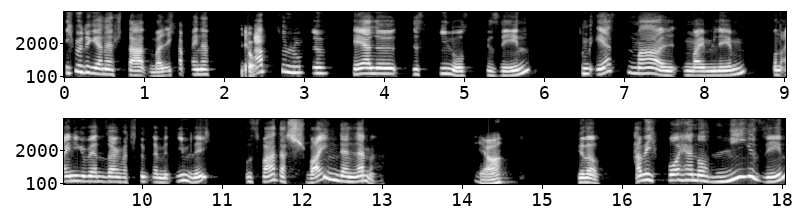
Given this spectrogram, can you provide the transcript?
Ich würde gerne starten, weil ich habe eine Jo. absolute Perle des Kinos gesehen. Zum ersten Mal in meinem Leben. Und einige werden sagen, was stimmt denn mit ihm nicht? Und zwar das Schweigen der Lämmer. Ja. Genau. Habe ich vorher noch nie gesehen.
